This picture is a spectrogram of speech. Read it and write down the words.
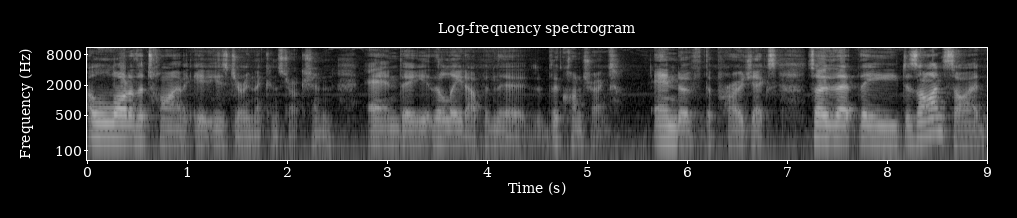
a lot of the time it is during the construction and the the lead up and the the contract end of the projects, so that the design side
